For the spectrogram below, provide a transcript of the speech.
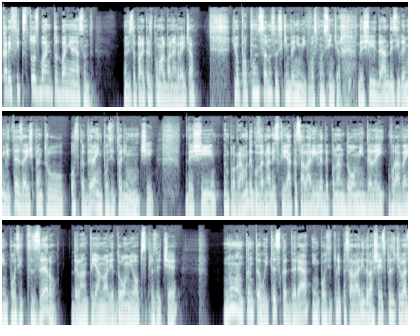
care fix toți bani, tot banii aia sunt. Nu vi se pare că jucăm alba neagră aici? Eu propun să nu se schimbe nimic, vă spun sincer. Deși de ani de zile militez aici pentru o scădere a impozitorii muncii, deși în programul de guvernare scria că salariile de până în 2000 de lei vor avea impozit zero de la 1 ianuarie 2018, nu mă încântă, uite, scăderea impozitului pe salarii de la 16 la 10%.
